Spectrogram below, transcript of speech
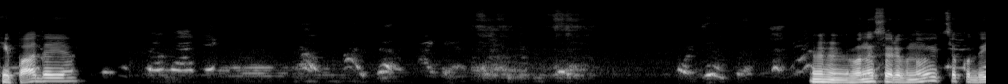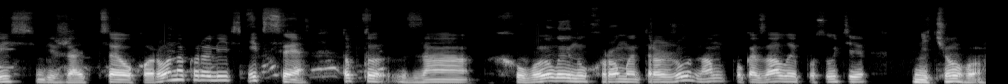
і падає. Угу, вони соревнуються, кудись біжать. Це охорона королівська і все. Тобто за хвилину хрометражу нам показали по суті нічого.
